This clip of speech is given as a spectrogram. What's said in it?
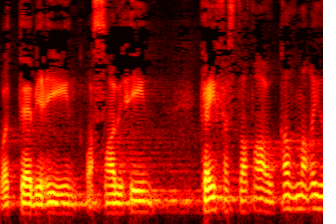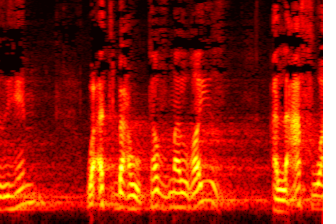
والتابعين والصالحين كيف استطاعوا قضم غيظهم وأتبعوا كظم الغيظ العفو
